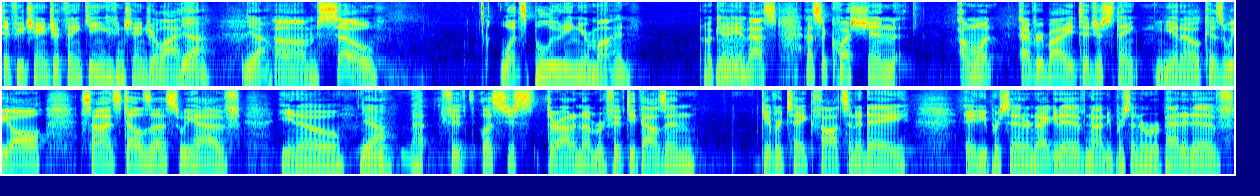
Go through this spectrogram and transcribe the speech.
if you change your thinking, you can change your life. yeah. Yeah. Um, so, what's polluting your mind? Okay, Mm. and that's that's a question I want everybody to just think. You know, because we all science tells us we have, you know, yeah. 50, let's just throw out a number 50,000 give or take thoughts in a day 80% are negative 90% are repetitive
